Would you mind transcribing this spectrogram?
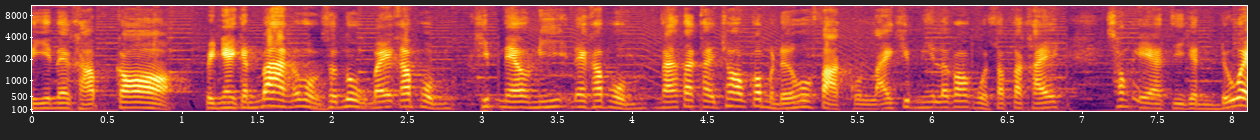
นี้นะครับ ก็เป็นไงกันบ้างครับผมสนุกไหมครับผมคลิปแนวนี้นะครับผมนะถ้าใครชอบก็เหมือนเดิมฝากกดไลค์คลิปนี้แล้วก็กด Subscribe ช่อง ARG กันด้วย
